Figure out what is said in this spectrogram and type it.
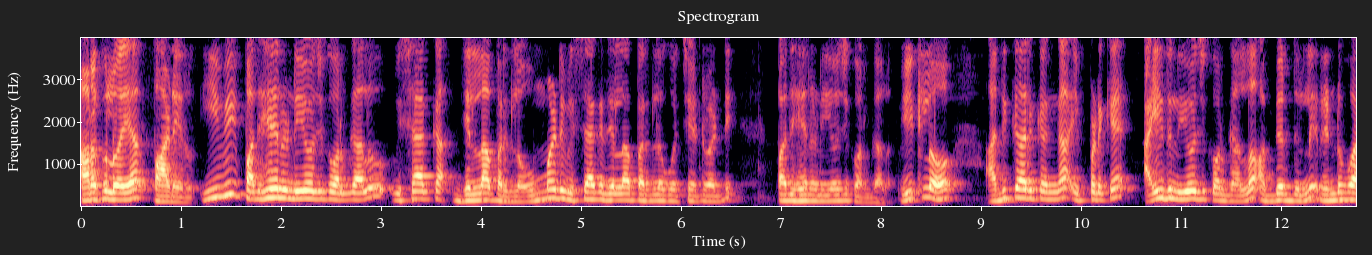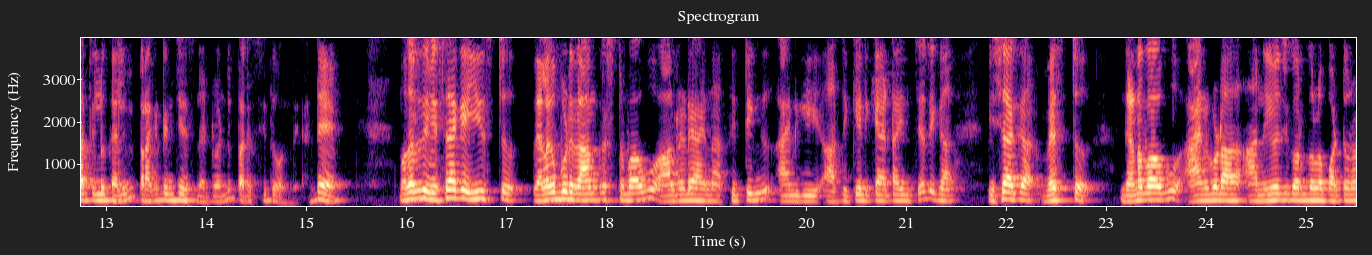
Arakuloya Paderu. ఇవి పదిహేను నియోజకవర్గాలు విశాఖ జిల్లా పరిధిలో ఉమ్మడి విశాఖ జిల్లా పరిధిలోకి వచ్చేటువంటి పదిహేను నియోజకవర్గాలు. వీటిలో అధికారికంగా ఇప్పటికే ఐదు నియోజకవర్గాల్లో అభ్యర్థుల్ని రెండు పార్టీలు కలిపి ప్రకటించేసినటువంటి పరిస్థితి ఉంది. అంటే మొదటిది విశాఖ ఈస్ట్ వెలగబూడి రామకృష్ణబాబు ఆల్రెడీ ఆయన సిట్టింగ్ ఆయనకి ఆ టికెట్ కేటాయించారు. ఇక విశాఖ వెస్ట్ గణబాబు ఆయన కూడా ఆ నియోజకవర్గంలో పట్టున్న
